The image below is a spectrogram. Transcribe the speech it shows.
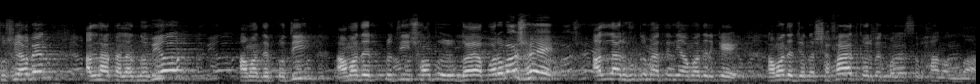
খুশি হবেন। আল্লাহ তাআলা নবীও আমাদের প্রতি আমাদের প্রতি দয়া পরবাস হয়ে আল্লাহর হুকুমে তিনি আমাদেরকে, আমাদের জন্য সাফায়াত করবেন বলে সুবহানাল্লাহ।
